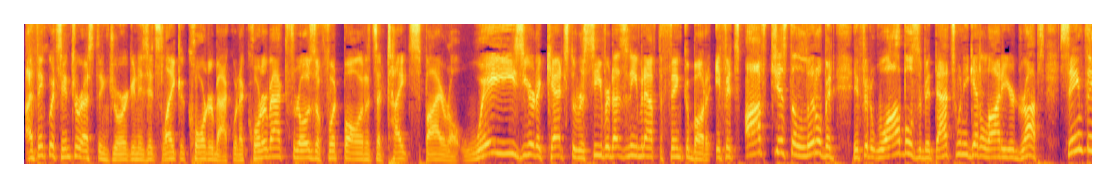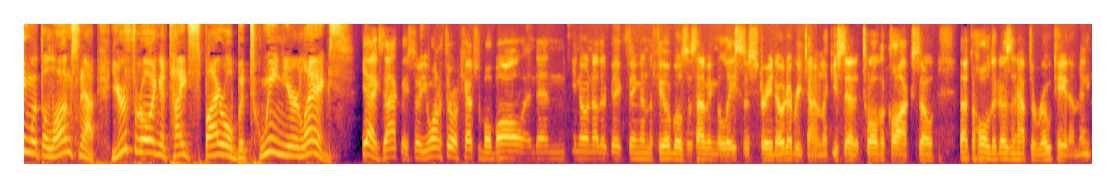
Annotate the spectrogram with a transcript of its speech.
I think what's interesting, Jorgen, is it's like a quarterback. When a quarterback throws a football and it's a tight spiral, way easier to catch. The receiver doesn't even have to think about it. If it's off just a little bit, if it wobbles a bit, that's when you get a lot of your drops. Same thing with the long snap. You're throwing a tight spiral between your legs. Yeah, exactly. So you want to throw a catchable ball, and then you know another big thing on the field goals is having the laces straight out every time, like you said at 12 o'clock, so that the holder doesn't have to rotate them. And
